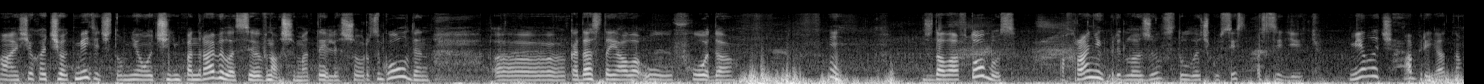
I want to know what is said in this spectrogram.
А еще хочу отметить, что мне очень понравилось в нашем отеле Shores Golden, э, когда стояла у входа, ну, ждала автобус, охранник предложил стулочку сесть посидеть. Мелочь, а приятно.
